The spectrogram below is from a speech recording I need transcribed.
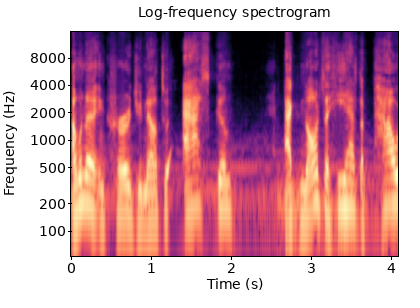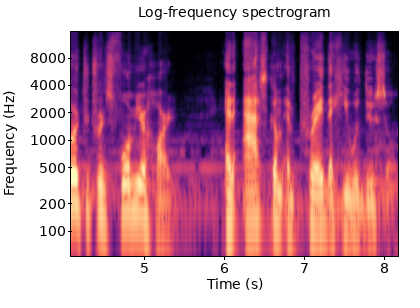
I'm gonna encourage you now to ask Him, acknowledge that He has the power to transform your heart, and ask Him and pray that He would do so.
